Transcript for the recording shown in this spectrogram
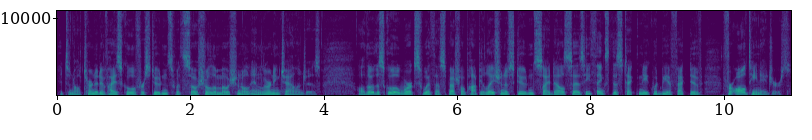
It's an alternative high school for students with social, emotional, and learning challenges. Although the school works with a special population of students, Seidel says he thinks this technique would be effective for all teenagers.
